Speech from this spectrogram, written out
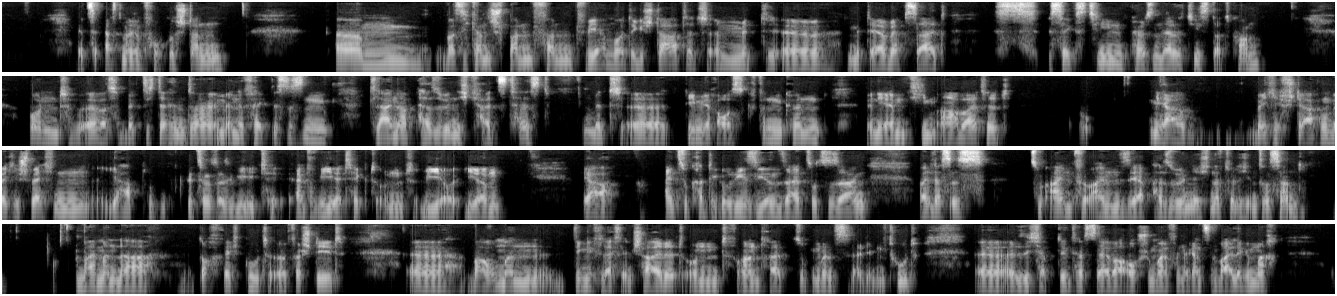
jetzt erstmal im Fokus standen. Ähm, was ich ganz spannend fand, wir haben heute gestartet äh, mit, äh, mit der Website 16personalities.com. Und äh, was verbirgt sich dahinter? Im Endeffekt ist es ein kleiner Persönlichkeitstest, mit äh, dem ihr rausfinden könnt, wenn ihr im Team arbeitet, ja, welche Stärken und welche Schwächen ihr habt, beziehungsweise wie ihr, einfach wie ihr tickt und wie ihr ja, einzukategorisieren seid sozusagen, weil das ist zum einen für einen sehr persönlich natürlich interessant, weil man da doch recht gut äh, versteht, äh, warum man Dinge vielleicht entscheidet und vorantreibt, so wie man es halt eben tut. Äh, also ich habe den Test selber auch schon mal von einer ganzen Weile gemacht.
